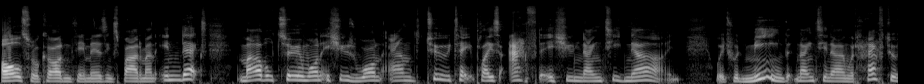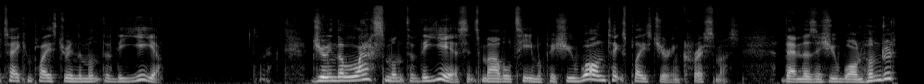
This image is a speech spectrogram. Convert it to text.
Also, according to the Amazing Spider Man Index, Marvel 2 in 1 issues 1 and 2 take place after issue 99, which would mean that 99 would have to have taken place during the month of the year. Sorry. During the last month of the year, since Marvel Team Up issue 1 takes place during Christmas. Then there's issue 100,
